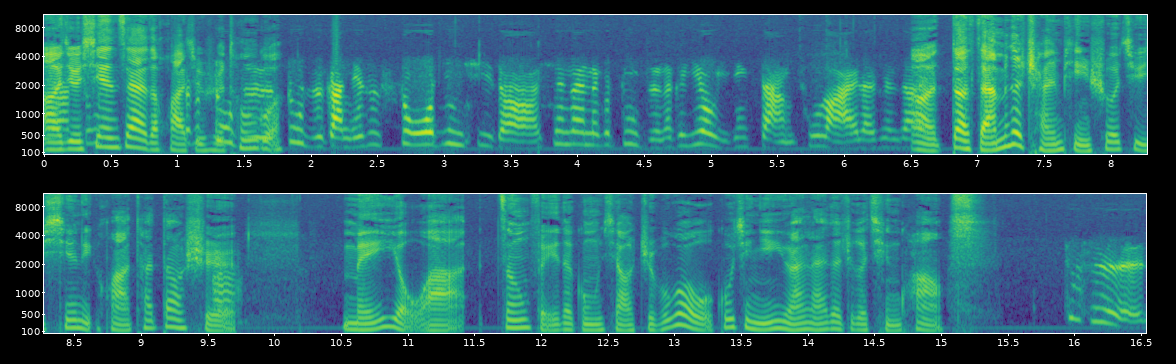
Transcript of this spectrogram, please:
啊，就现在的话，就是通过肚子感觉是缩进去的，现在那个肚子那个肉已经长出来了。现在啊，到咱们的产品，说句心里话，它倒是嗯没有啊增肥的功效，只不过我估计您原来的这个情况就是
